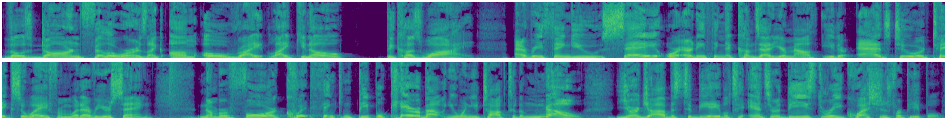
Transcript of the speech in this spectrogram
those darn filler words like um, oh, right, like, you know, because why? Everything you say or anything that comes out of your mouth either adds to or takes away from whatever you're saying. Number four, quit thinking people care about you when you talk to them. No, your job is to be able to answer these three questions for people.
